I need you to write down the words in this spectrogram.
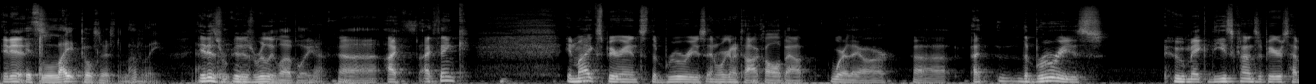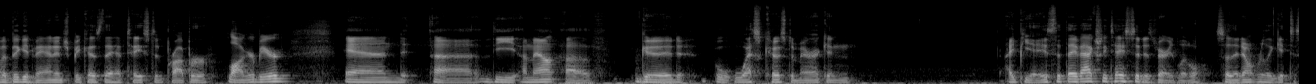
It is. It's light pilsner. It's lovely. It is. It is really lovely. Yeah. Uh, I I think, in my experience, the breweries, and we're going to talk all about where they are. Uh, I, the breweries who make these kinds of beers have a big advantage because they have tasted proper lager beer, and uh, the amount of good West Coast American IPAs that they've actually tasted is very little, so they don't really get to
